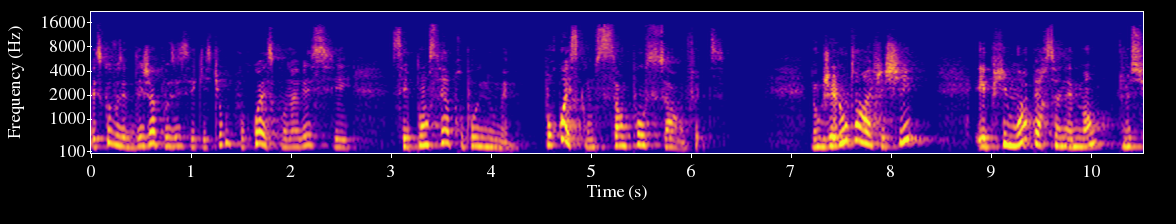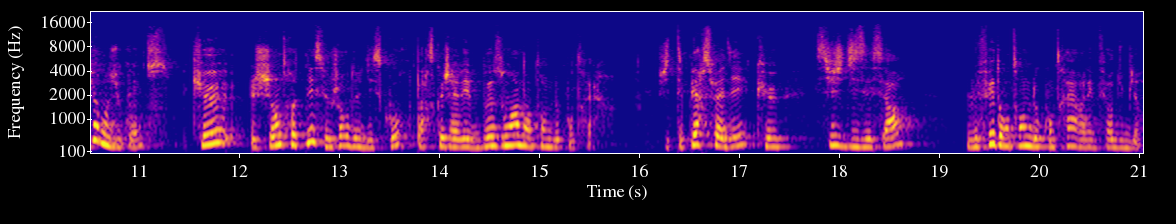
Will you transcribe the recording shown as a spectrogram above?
Est-ce que vous êtes déjà posé ces questions? Pourquoi est-ce qu'on avait ces, ces pensées à propos de nous-mêmes? Pourquoi est-ce qu'on s'impose ça en fait? Donc j'ai longtemps réfléchi et puis moi personnellement, je me suis rendu compte que j'entretenais ce genre de discours parce que j'avais besoin d'entendre le contraire. J'étais persuadée que si je disais ça, le fait d'entendre le contraire allait me faire du bien.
